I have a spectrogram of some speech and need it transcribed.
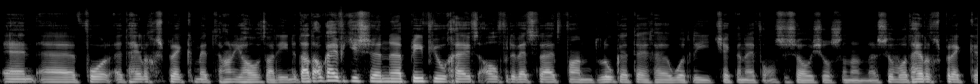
En eh, voor het hele gesprek met Harry Hoofd, waar hij inderdaad ook eventjes een eh, preview geeft over de wedstrijd van Luca tegen Woodley. Check dan even onze socials en dan eh, zullen we het hele gesprek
